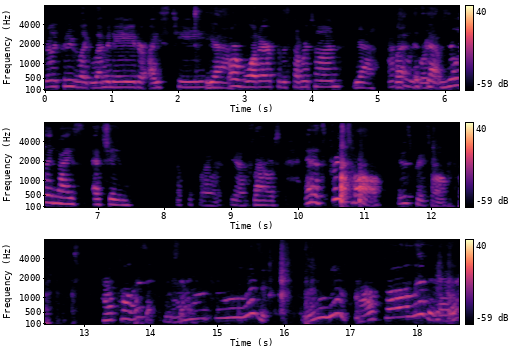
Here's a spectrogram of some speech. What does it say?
really pretty with like lemonade or iced tea Yeah, or water for the summertime. yeah. Absolutely But it's got really nice etching That's the flowers. Yeah, flowers, and it's pretty tall. it is pretty tall. How tall is it? How tall is it? I don't know. How tall is it, Heather?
